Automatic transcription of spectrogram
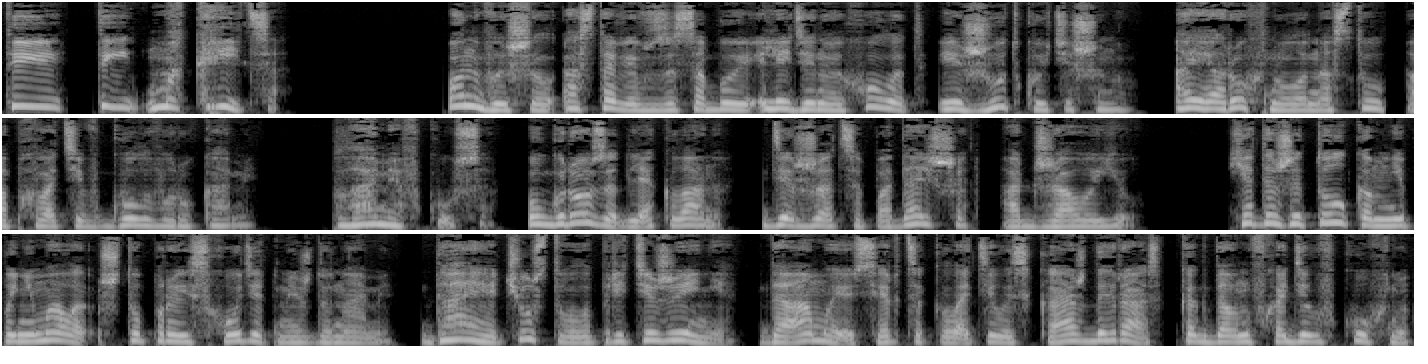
Ты... ты мокрица». Он вышел, оставив за собой ледяной холод и жуткую тишину, а я рухнула на стул, обхватив голову руками. Пламя вкуса. Угроза для клана. Держаться подальше от Джао Ю. Я даже толком не понимала, что происходит между нами. Да, я чувствовала притяжение. Да, мое сердце колотилось каждый раз, когда он входил в кухню.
